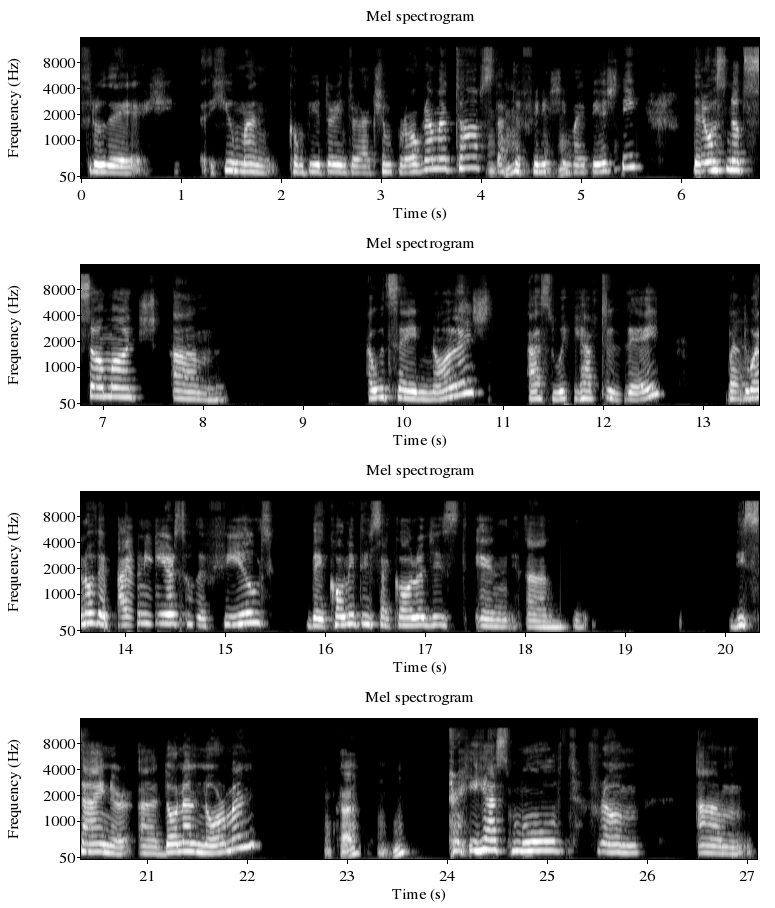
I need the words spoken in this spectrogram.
through the human computer interaction program at Tufts mm-hmm, after finishing mm-hmm. my PhD, there was not so much um, I would say, knowledge as we have today. But one of the pioneers of the field, the cognitive psychologist and um, designer uh, Donald Norman. Okay. Mm-hmm. He has moved from um,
